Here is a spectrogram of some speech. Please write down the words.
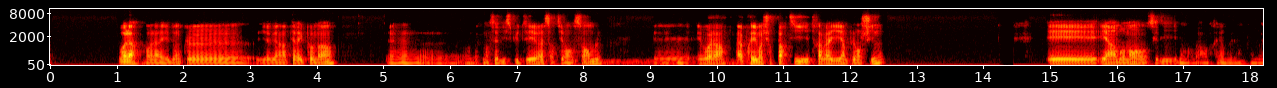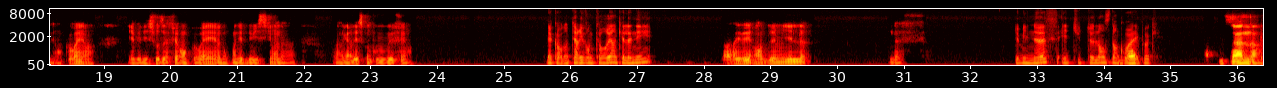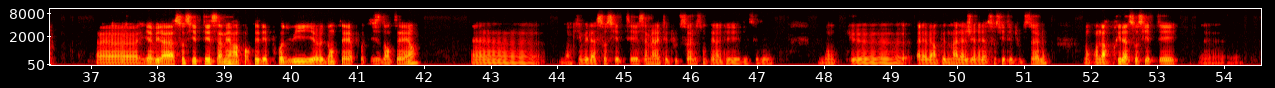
voilà, voilà. Et donc, euh, il y avait un intérêt commun. on a commencé à discuter, à sortir ensemble. Et, et, voilà. Après, moi, je suis reparti travailler un peu en Chine. Et, à un moment, on s'est dit, bon, on va rentrer, on va aller, en Corée. Hein. Il y avait des choses à faire en Corée. Donc, on est venu ici, on a, regardé ce qu'on pouvait faire. D'accord. Donc, tu arrives en Corée en quelle année? Je suis arrivé en 2009. 2009. Et tu te lances dans quoi à l'époque? San. Euh, il y avait la société, sa mère importait des produits euh, dentaires, prothèses dentaires. Euh, donc, il y avait la société. Sa mère était toute seule, son père était décédé. Donc, euh, elle avait un peu de mal à gérer la société toute seule. Donc, on a repris la société euh,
